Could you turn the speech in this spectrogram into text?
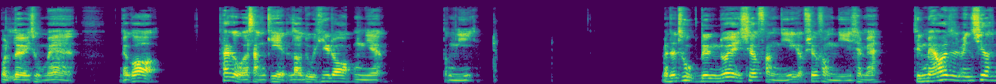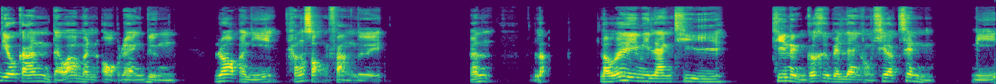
หมดเลยถูกไหมแล้วก็ถ้าเกิดว่าสังเกตเราดูที่รอกตรงนี้ตรงนี้ มันจะถูกดึงด้วยเชือกฝั่งนี้กับเชือกฝั่งนี้ใช่ไหมถึงแม้ว่าจะเป็นเชือกเดียวกัน แต่ว่ามันออกแรงดึงรอบอันนี้ทั้งสองฝั่งเลยนั้น เราก็เลยมีแรงทีทีหนึ่งก็คือเป็นแรงของเชือกเส้นนี้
